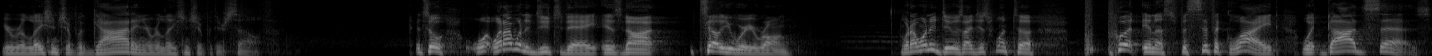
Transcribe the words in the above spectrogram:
your relationship with God and your relationship with yourself. And so, what, what I want to do today is not tell you where you're wrong. What I want to do is, I just want to put in a specific light what God says.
